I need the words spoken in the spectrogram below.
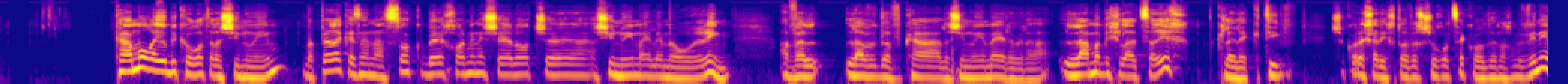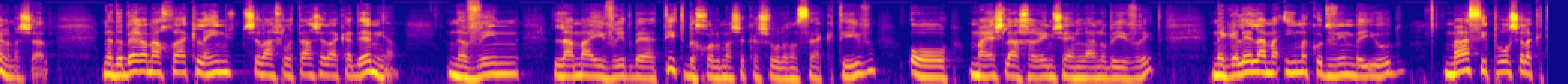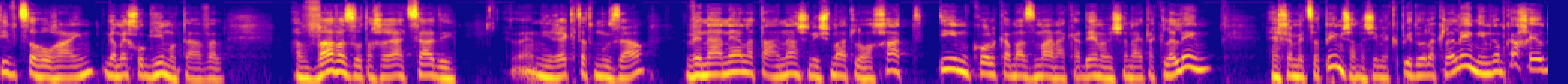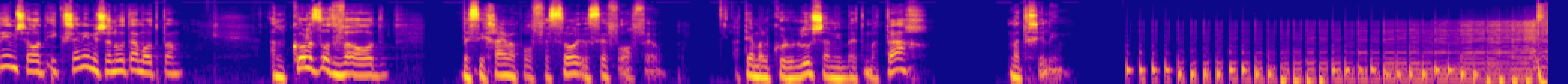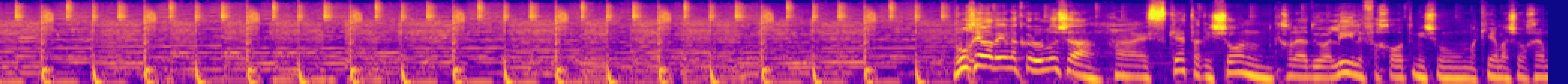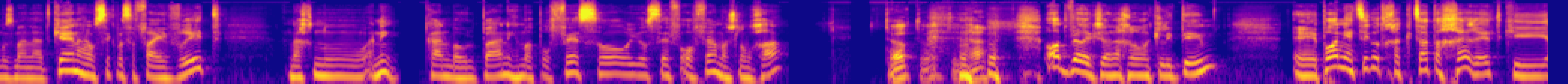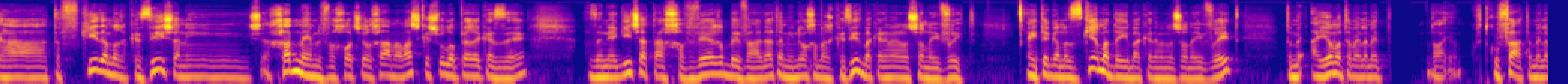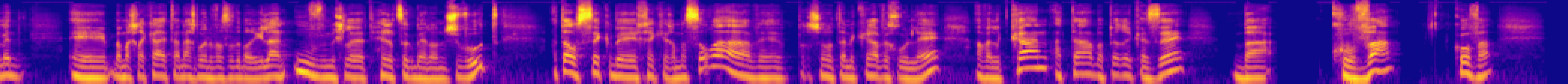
כאמור, היו ביקורות על השינויים. בפרק הזה נעסוק בכל מיני שאלות שהשינויים האלה מעוררים, אבל לאו דווקא על השינויים האלה, אלא למה בכלל צריך כללי כתיב, שכל אחד יכתוב איך שהוא רוצה, כל זה אנחנו מבינים למשל. נדבר על מאחורי הקלעים של ההחלטה של האקדמיה. נבין למה העברית בעייתית בכל מה שקשור לנושא הכתיב, או מה יש לאחרים שאין לנו בעברית. נגלה למה אימא כותבים ביוד, מה הסיפור של הכתיב צהריים, גם איך הוגים אותה, אבל הוו הזאת אחרי הצדי, זה נראה קצת מוזר, ונענה על הטענה שנשמעת לא אחת, אם כל כמה זמן האקדמיה משנה את הכללים, איך הם מצפים שאנשים יקפידו על הכללים, אם גם ככה יודעים שעוד איקס שנים ישנו אותם עוד פעם. על כל זאת ועוד, בשיחה עם הפרופסור יוסף עופר. אתם על קולולושה מבית מטח, מתחילים. ברוכים הבאים לקולולושה, ההסכת הראשון, ככל הידוע לי, לפחות מישהו מכיר משהו אחר מוזמן לעדכן, העוסק בשפה העברית. אנחנו, אני, כאן באולפן עם הפרופסור יוסף עופר, מה שלומך? טוב, טוב, תודה. עוד פרק שאנחנו מקליטים. אה, פה אני אציג אותך קצת אחרת, כי התפקיד המרכזי, שאני, שאחד מהם לפחות שלך, ממש קשור לפרק הזה, אז אני אגיד שאתה חבר בוועדת המינוח המרכזית באקדמיה ללשון העברית. היית גם מזכיר מדעי באקדמיה ללשון העברית, אתה, היום אתה מלמד לא היום, תקופה, אתה מלמד אה, במחלקה לתנ"ך באוניברסיטת בר אילן ובמכללת הרצוג באלון שבות. אתה עוסק בחקר המסורה ופרשנות המקרא וכולי, אבל כאן אתה בפרק הזה, בכובע, כובע,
